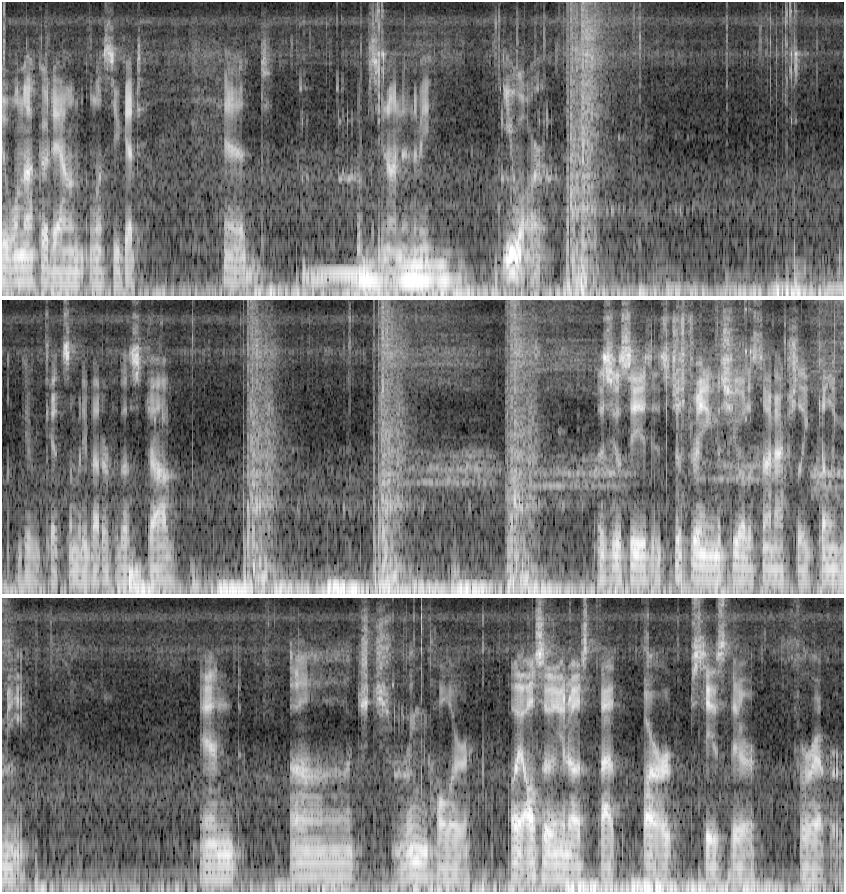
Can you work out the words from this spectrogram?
it will not go down unless you get hit. Oops, you're not an enemy. You are. Give, get somebody better for this job. As you'll see, it's just draining the shield, it's not actually killing me. And, uh, ring collar. Oh, wait, also, you notice that bar stays there forever.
